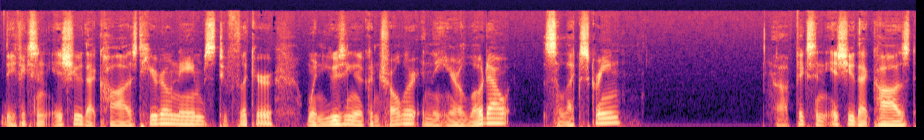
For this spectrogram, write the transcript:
They fix an issue that caused hero names to flicker when using a controller in the hero loadout select screen. Uh, fix an issue that caused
